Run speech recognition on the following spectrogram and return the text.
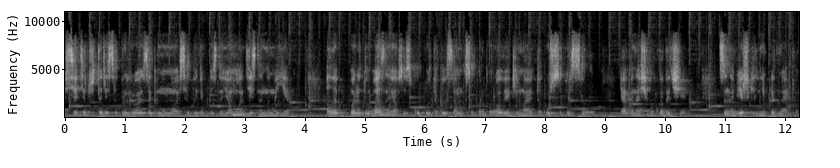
Всі ті чотири супергерої, з якими ми сьогодні познайомили, дійсно ними є. Але попереду вас знайомство з купою таких самих супергероїв, які мають таку ж суперсилу, як і наші викладачі. Це нові шкільні предмети.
